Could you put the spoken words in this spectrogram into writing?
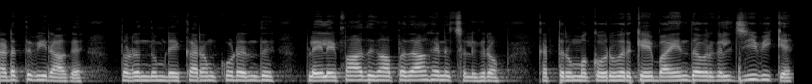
நடத்துவீராக. தொடர்ந்து உடைய கரம் கூட இருந்து பிள்ளைகளை பாதுகாப்பதாக என சொல்கிறோம் கர்த்தர் உமக்கு ஒருவருக்கே பயந்தவர்கள் ஜீவிக்க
